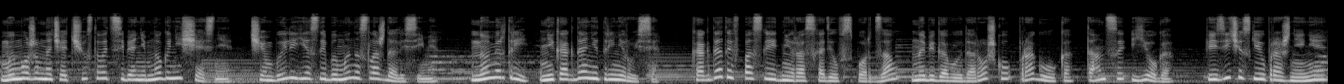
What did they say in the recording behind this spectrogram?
мы можем начать чувствовать себя немного несчастнее, чем были, если бы мы наслаждались ими. Номер три. Никогда не тренируйся. Когда ты в последний раз ходил в спортзал, на беговую дорожку, прогулка, танцы, йога? Физические упражнения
